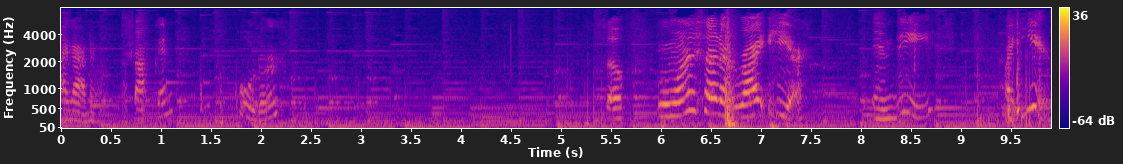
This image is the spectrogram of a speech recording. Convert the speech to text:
I got a shotgun holder. So we want to set it right here, and these right here.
